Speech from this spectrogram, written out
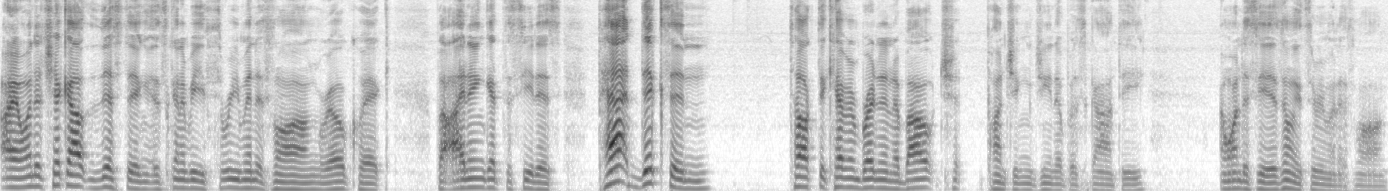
I want to check out this thing. It's going to be three minutes long, real quick. But I didn't get to see this. Pat Dixon talked to Kevin Brennan about ch- punching Geno Bisconte. I wanted to see it. It's only three minutes long.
